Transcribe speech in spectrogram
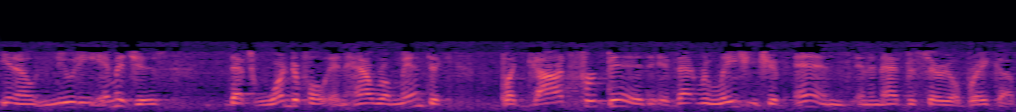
you know, nudie images, that's wonderful and how romantic, but God forbid if that relationship ends in an adversarial breakup.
